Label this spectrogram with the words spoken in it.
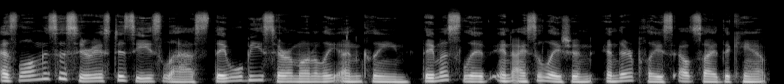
As long as the serious disease lasts, they will be ceremonially unclean. They must live in isolation in their place outside the camp.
